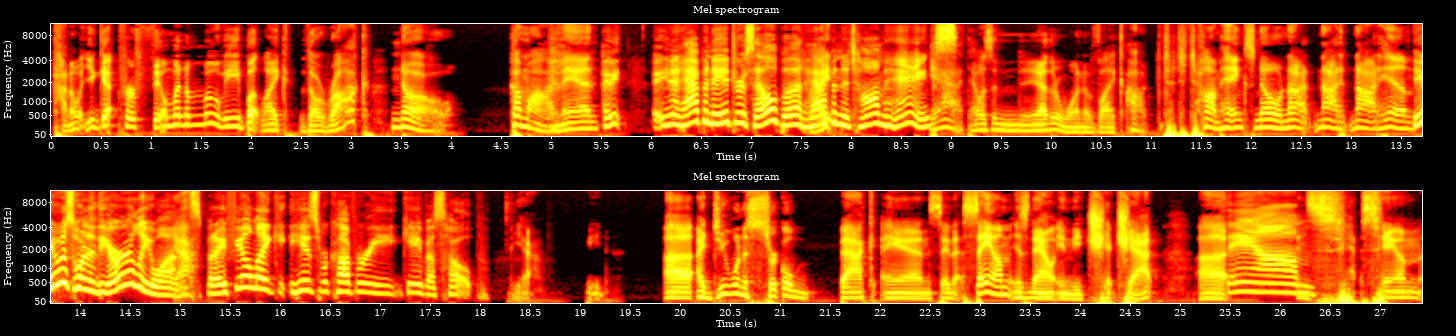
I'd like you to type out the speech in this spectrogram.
kind of what you get for filming a movie, but like The Rock, no, come on, man. I mean, Mean, it happened to Idris Elba. It Right? happened to Tom Hanks. Yeah, that was another one of like, oh, t- t- Tom Hanks, no, not not not him. He was one of the early ones, Yeah. but I feel like his recovery gave us hope. Yeah. Uh, I do want to circle back and say that Sam is now in the chit chat. Uh, Sam. S- Sam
